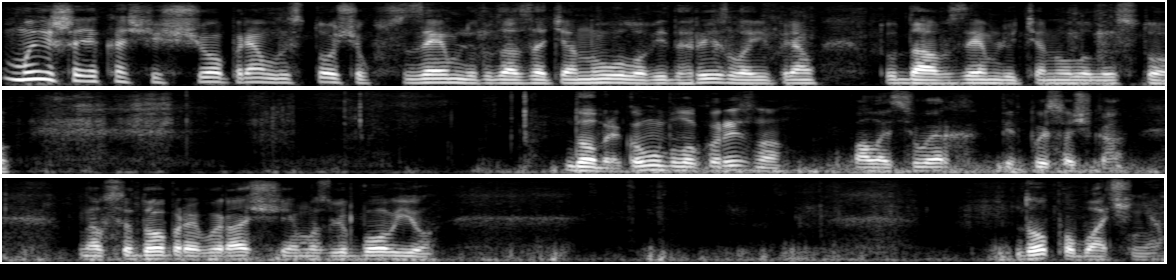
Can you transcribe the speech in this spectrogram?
миша якась чи що, прям листочок в землю туди затягнуло, відгризло і прям туди в землю тягнуло листок. Добре, кому було корисно, палець вверх, підписочка. На все добре, вирощуємо з любов'ю. До побачення.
